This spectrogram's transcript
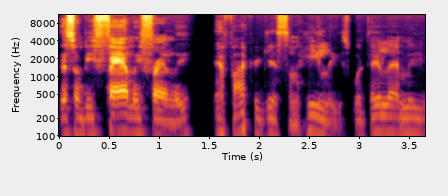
This will be family friendly. If I could get some Heelys, would they let me?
